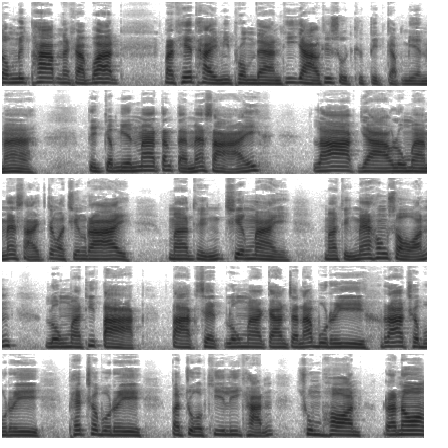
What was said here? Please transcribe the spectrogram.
ลองนึกภาพนะครับว่าประเทศไทยมีพรมแดนที่ยาวที่สุดคือติดกับเมียนมา ติดกับเมียนมาตั้งแต่แม่สาย ลากยาวลงมาแม่สายจังหวัดเชียงราย มาถึงเชียงใหม่ มาถึงแม่ห้องสอน ลงมาที่ตาก ตากเสร็จลงมากาญจนบุรี ราชบุรี เพชรบุรี ประจวบคีรีขันธ์ชุมพร ระนอง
